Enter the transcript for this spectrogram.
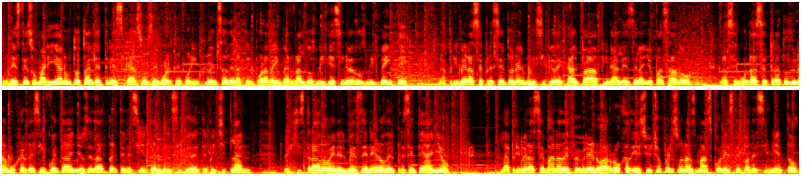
Con este sumarían un total de tres casos de muerte por influenza de la temporada invernal 2019-2020. La primera se presentó en el municipio de Jalpa a finales del año pasado. La segunda se trató de una mujer de 50 años de edad perteneciente al municipio de Tepechitlán, registrado en el mes de enero del presente año. La primera semana de febrero arroja 18 personas más con este padecimiento,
